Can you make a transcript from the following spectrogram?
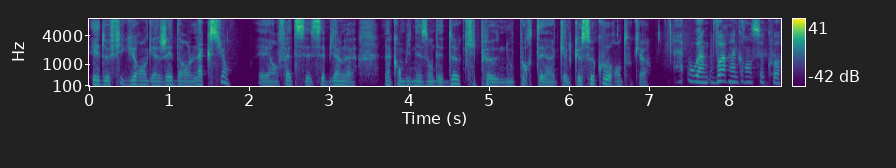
et de figure engagée dans l'action. Et en fait, c'est bien la, la combinaison des deux qui peut nous porter un quelques secours, en tout cas. ou un, voire un grand secours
